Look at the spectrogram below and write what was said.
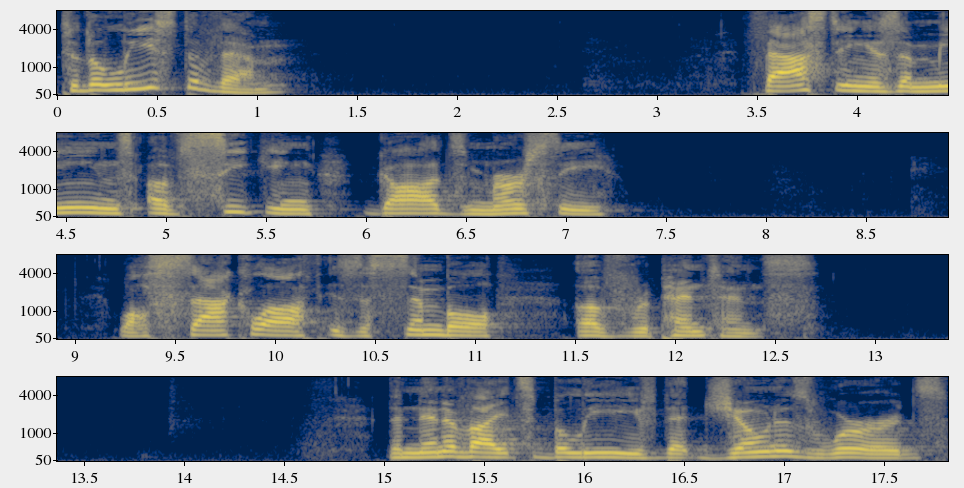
to the least of them. Fasting is a means of seeking God's mercy, while sackcloth is a symbol of repentance. The Ninevites believe that Jonah's words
